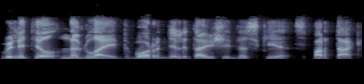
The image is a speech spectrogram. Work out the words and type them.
вылетел на глайдборде летающей доске Спартак,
